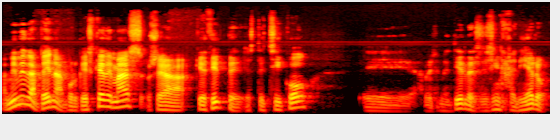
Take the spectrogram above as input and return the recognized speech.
A mí me da pena, porque es que además, o sea, qué decirte, este chico, eh, a ver si me entiendes, es ingeniero.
